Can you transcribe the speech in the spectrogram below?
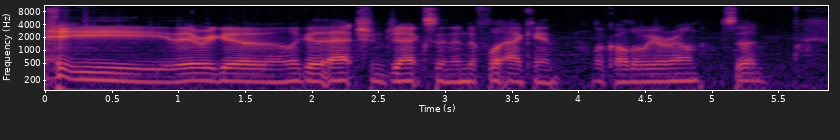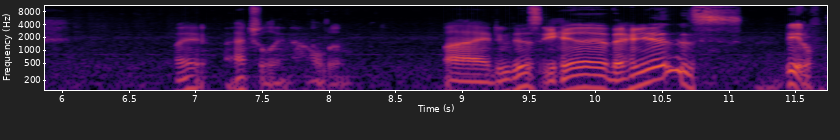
Hey, there we go. Look at Action Jackson in the flat. I can't look all the way around. Said. Wait, actually, hold on. I do this. Yeah, there he is. Beautiful.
